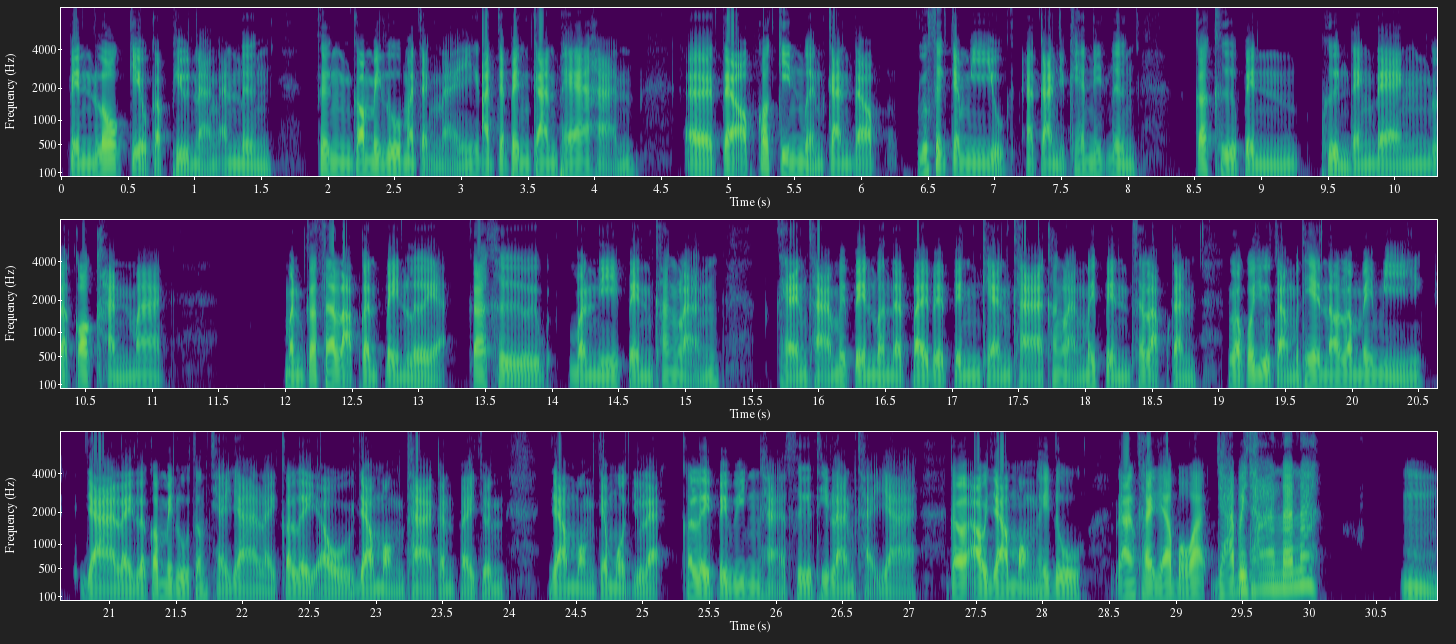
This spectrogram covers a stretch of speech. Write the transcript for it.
เป็นโรคเกี่ยวกับผิวหนังอันนึง ซึ่งก็ไม่รู้มาจากไหน อาจจะเป็นการแพ้อาหารเออแต่ออฟก็กินเหมือนกันแต่รู้สึกจะมีอยู่อาการอยู่แค่นิดนึง ก็คือเป็นผื่นแดงๆ แล้วก็คันมาก มันก็สลับกันเป็นเลยอะก็คือวันนี้เป็นข้างหลัง แขนขาไม่เป็นวันถัดไปไปเป็นแขนขาข้างหลังไม่เป็นสลับกัน เราก็อยู่ต่างประเทศเนาะเราไม่มียาอะไรแล้วก็ไม่รู้ต้องใช้ยาอะไรก็เลยเอายาหม่องทากันไปจนยาหม่องจะหมดอยู่แล้ว ก็เลยไปวิ่งหาซื้อที่ร้านขายยา ก็เอายาหม่องให้ดู ร้านขายยาบอกว่ายาไปทานนั้นนะอืม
